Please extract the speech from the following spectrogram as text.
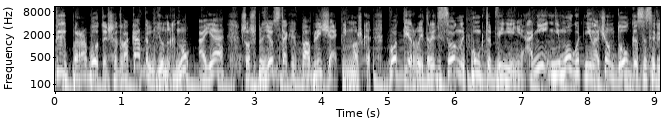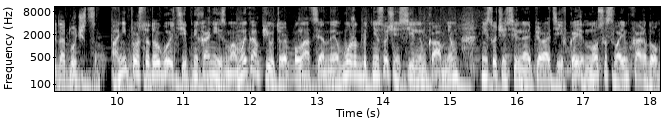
ты поработаешь адвокатом юных, ну, а я, что ж, придется так их пообличать немножко. Вот первый традиционный пункт обвинения. Они не могут ни на чем долго сосредоточиться. Они просто другой тип механизма. Мы компьютеры полноценные, может быть, не с очень сильным камнем, не с очень сильной оперативкой, но со своим хардом,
